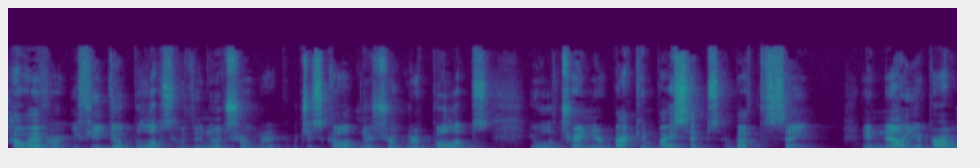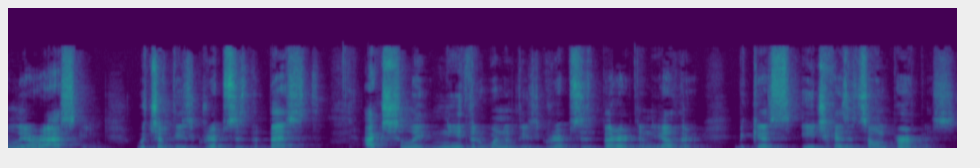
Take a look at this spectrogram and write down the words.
However, if you do pull-ups with a neutral grip, which is called neutral grip pull-ups, you will train your back and biceps about the same. And now you probably are asking, which of these grips is the best? Actually, neither one of these grips is better than the other, because each has its own purpose.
